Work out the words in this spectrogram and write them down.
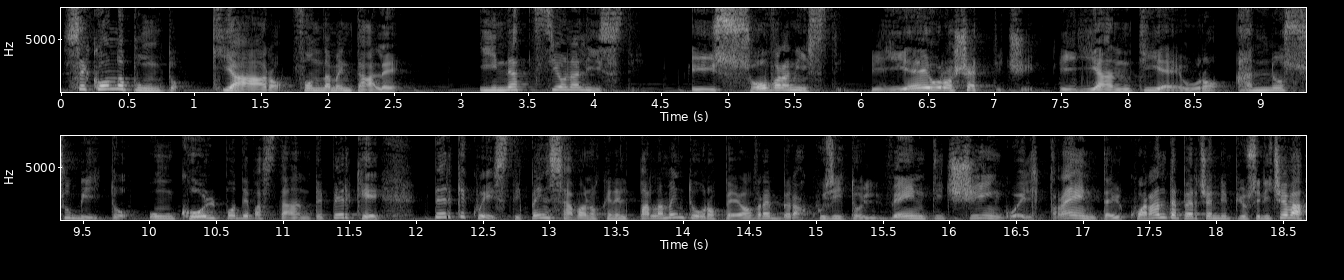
Secondo punto, chiaro, fondamentale, i nazionalisti, i sovranisti, gli euroscettici, gli anti-euro hanno subito un colpo devastante perché? Perché questi pensavano che nel Parlamento europeo avrebbero acquisito il 25, il 30, il 40% in più. Si diceva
